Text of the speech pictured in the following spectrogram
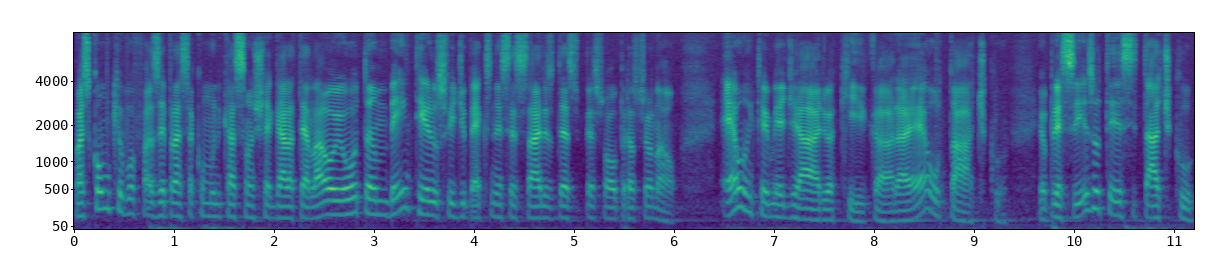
Mas como que eu vou fazer para essa comunicação chegar até lá ou eu também ter os feedbacks necessários desse pessoal operacional? É o intermediário aqui, cara, é o tático. Eu preciso ter esse tático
